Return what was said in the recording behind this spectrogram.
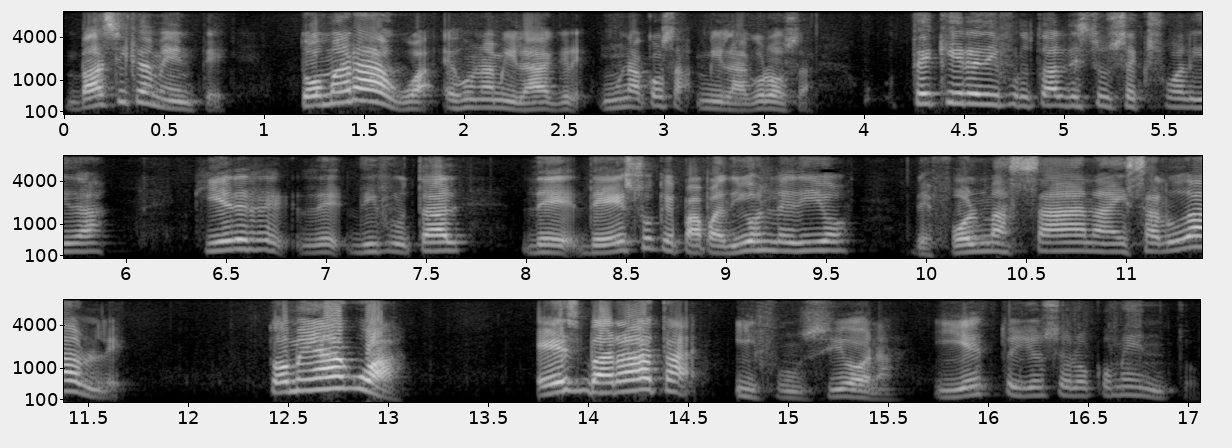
básicamente tomar agua es una, milagre, una cosa milagrosa. Usted quiere disfrutar de su sexualidad, quiere disfrutar de, de eso que Papá Dios le dio de forma sana y saludable. Tome agua, es barata y funciona. Y esto yo se lo comento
